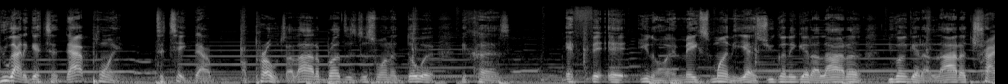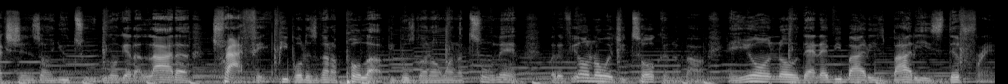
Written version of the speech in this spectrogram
you got to get to that point to take that approach. A lot of brothers just want to do it because if it, it, you know it makes money. Yes you're gonna get a lot of you're gonna get a lot of tractions on youtube. You're gonna get a lot of traffic. People is gonna pull up. People's gonna want to tune in. But if you don't know what you're talking about and you don't know that everybody's body is different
